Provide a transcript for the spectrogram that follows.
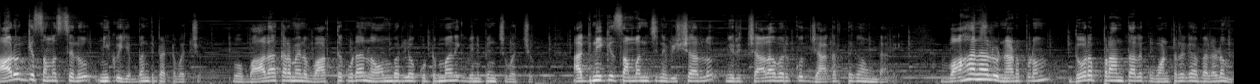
ఆరోగ్య సమస్యలు మీకు ఇబ్బంది పెట్టవచ్చు. ఓ బాధాకరమైన వార్త కూడా నవంబర్లో కుటుంబానికి వినిపించవచ్చు. అగ్నికి సంబంధించిన విషయాల్లో మీరు చాలా వరకు జాగ్రత్తగా ఉండాలి. వాహనాలు నడపడం దూర ప్రాంతాలకు ఒంటరిగా వెళ్ళడం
